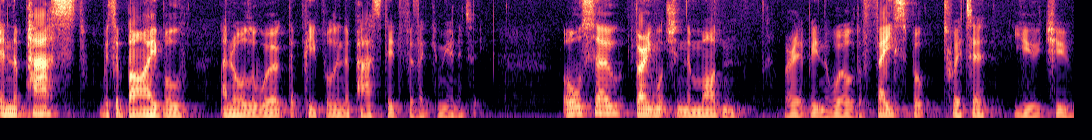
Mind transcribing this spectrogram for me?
in the past with the Bible and all the work that people in the past did for the community. Also, very much in the modern, where it be in the world of Facebook, Twitter, YouTube.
